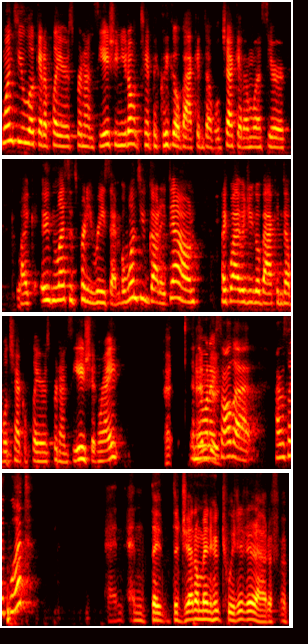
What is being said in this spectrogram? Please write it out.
once you look at a player's pronunciation, you don't typically go back and double check it unless you're like, unless it's pretty recent. But once you've got it down, like, why would you go back and double check a player's pronunciation, right? And, and then when the, I saw that, I was like, what? And and the the gentleman who tweeted it out, a, a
